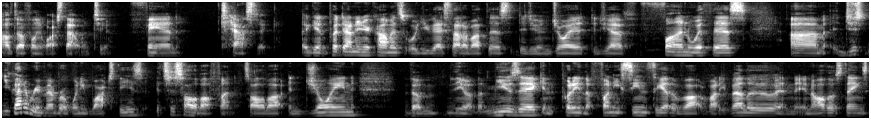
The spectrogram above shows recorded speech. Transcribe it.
I'll definitely watch that one too. Fantastic. Again, put down in your comments what you guys thought about this. Did you enjoy it? Did you have fun with this? Um, just you got to remember when you watch these, it's just all about fun. It's all about enjoying the you know the music and putting the funny scenes together about Vadivelu and, and all those things.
